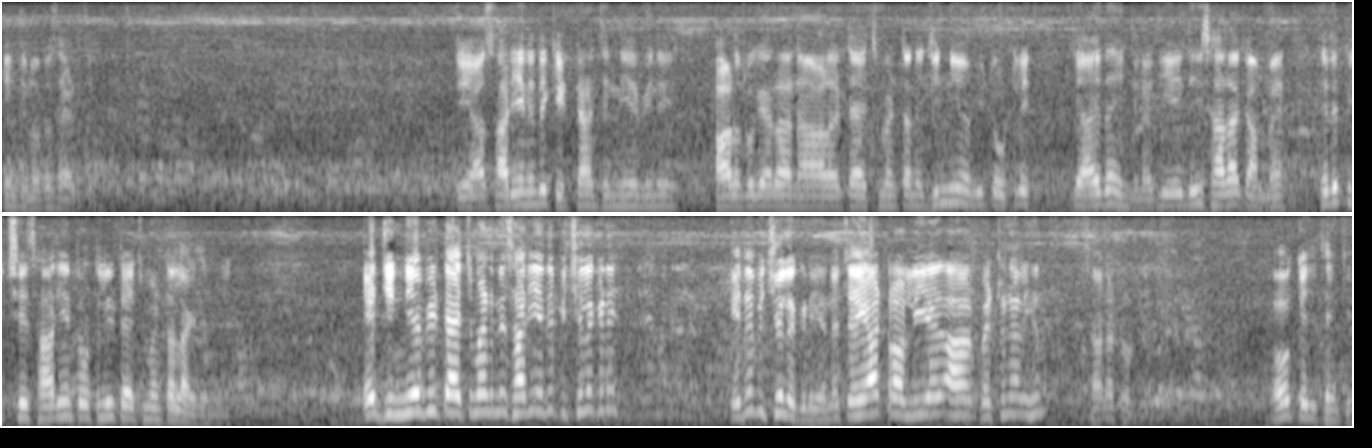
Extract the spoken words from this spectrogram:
ਇੰਜਨ ਉਹਦਾ ਸਾਈਡ ਤੇ। ਤੇ ਆ ਸਾਰੀਆਂ ਇਹਨਾਂ ਦੀ ਕਿੱਟਾਂ ਜਿੰਨੀਆਂ ਵੀ ਨੇ ਹਲ ਵਗੈਰਾ ਨਾਲ ਅਟੈਚਮੈਂਟਾਂ ਨੇ ਜਿੰਨੀਆਂ ਵੀ ਟੋਟਲੀ ਤੇ ਆ ਇਹਦਾ ਇੰਜਨ ਹੈ ਜੀ ਇਹਦਾ ਹੀ ਸਾਰਾ ਕੰਮ ਹੈ ਤੇ ਇਹਦੇ ਪਿੱਛੇ ਸਾਰੀਆਂ ਟੋਟਲੀ ਅਟੈਚਮੈਂਟਾਂ ਲੱਗ ਜਾਂਦੀਆਂ ਇਹ ਜਿੰਨੀਆਂ ਵੀ ਅਟੈਚਮੈਂਟ ਨੇ ਸਾਰੀਆਂ ਇਹਦੇ ਪਿੱਛੇ ਲੱਗਣੇ? ਇਹਦੇ ਪਿੱਛੇ ਲੱਗਣੀਆਂ ਨੇ ਚਾਹੇ ਆ ਟਰਾਲੀ ਆ ਬੈਠਣ ਵਾਲੀ ਹੈ ਨਾ ਸਾਰਾ ਟੋਟਲ ਓਕੇ ਜੀ ਥੈਂਕ ਯੂ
